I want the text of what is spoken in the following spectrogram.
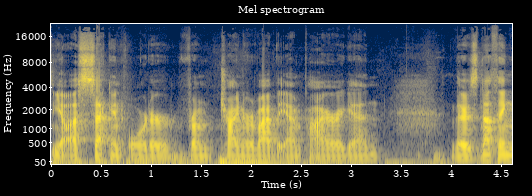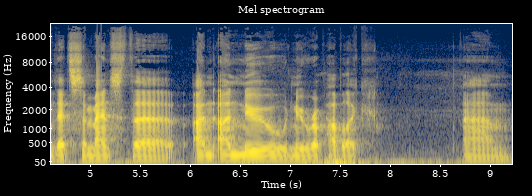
you know a second order from trying to revive the empire again. There's nothing that cements the a, a new new republic. Um,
